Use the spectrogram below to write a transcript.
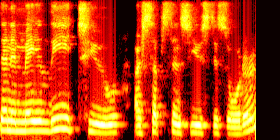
Then it may lead to a substance use disorder,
